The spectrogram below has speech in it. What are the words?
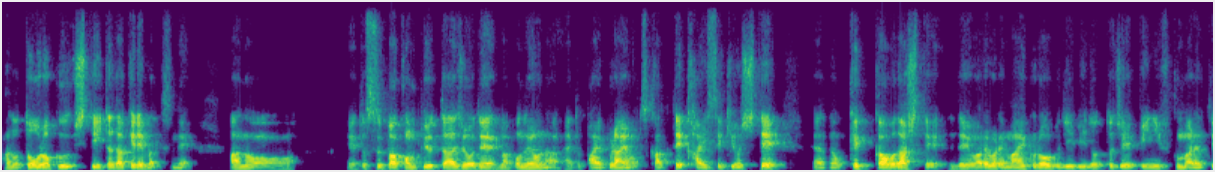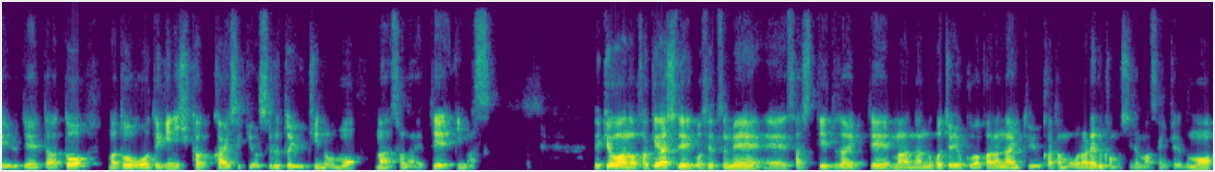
あの登録していただければですね、あのえっと、スーパーコンピューター上で、まあ、このような、えっと、パイプラインを使って解析をして、あの結果を出して、で我々マイクローブ DB.jp に含まれているデータと、まあ、統合的に比較解析をするという機能も、まあ、備えています。で今日はあの駆け足でご説明、させていただいて、まあ、何のこっちゃよくわからないという方もおられるかもしれませんけれども、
